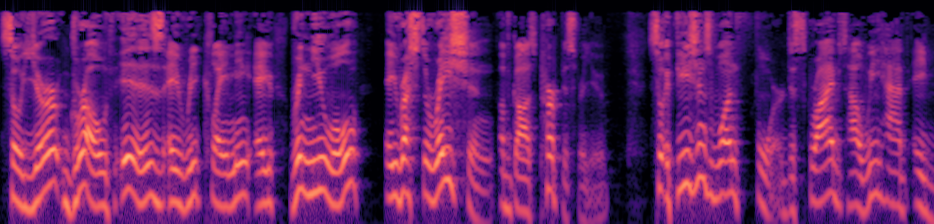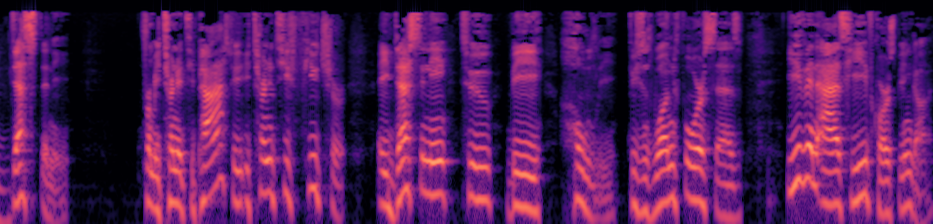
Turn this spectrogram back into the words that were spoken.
So your growth is a reclaiming, a renewal, a restoration of God's purpose for you. So Ephesians 1 4 describes how we have a destiny from eternity past to eternity future, a destiny to be holy. Ephesians 1 4 says, even as he, of course being God,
